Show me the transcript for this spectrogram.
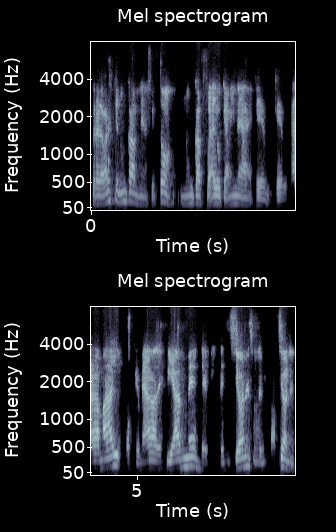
pero la verdad es que nunca me afectó, nunca fue algo que a mí me, que, que me haga mal o que me haga desviarme de mis decisiones o de mis pasiones.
